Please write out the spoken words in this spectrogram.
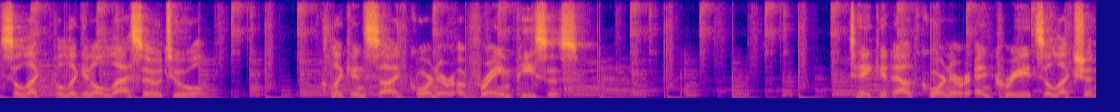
Select Polygonal Lasso tool. Click inside corner of frame pieces. Take it out corner and create selection.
